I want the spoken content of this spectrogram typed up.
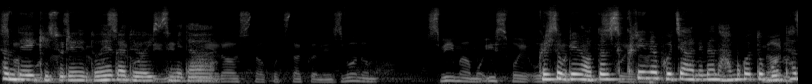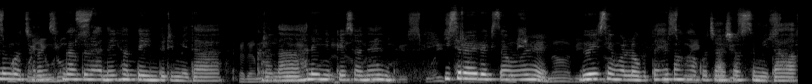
현대의 기술에 노예가 되어 있습니다. 그래서 우리는 어떤 스크린을. 보지 않으면 아무것도 못하는 것처럼. 생각을 하는 현대인들입니다. 그러나 하느님께서는 이스라엘 백성을 노예 생활로부터 해방하고자 하셨습니다.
